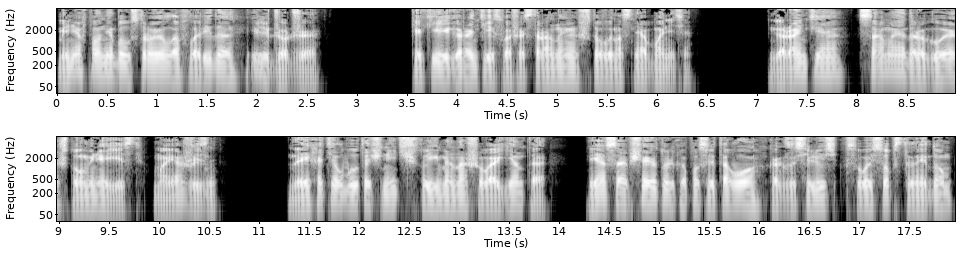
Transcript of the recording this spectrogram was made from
Меня вполне бы устроила Флорида или Джорджия. Какие гарантии с вашей стороны, что вы нас не обманете? Гарантия – самое дорогое, что у меня есть, моя жизнь. Да и хотел бы уточнить, что имя нашего агента я сообщаю только после того, как заселюсь в свой собственный дом,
